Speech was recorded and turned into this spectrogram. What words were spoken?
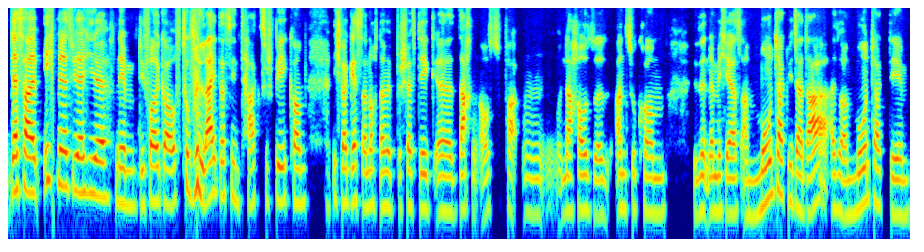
Deshalb, ich bin jetzt wieder hier, nehme die Folge auf. Tut mir leid, dass sie 'n Tag zu spät kommt. Ich war gestern noch damit beschäftigt, äh, Sachen auszupacken nach Hause anzukommen. Wir sind nämlich erst am Montag wieder da. Also, am Montag, dem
